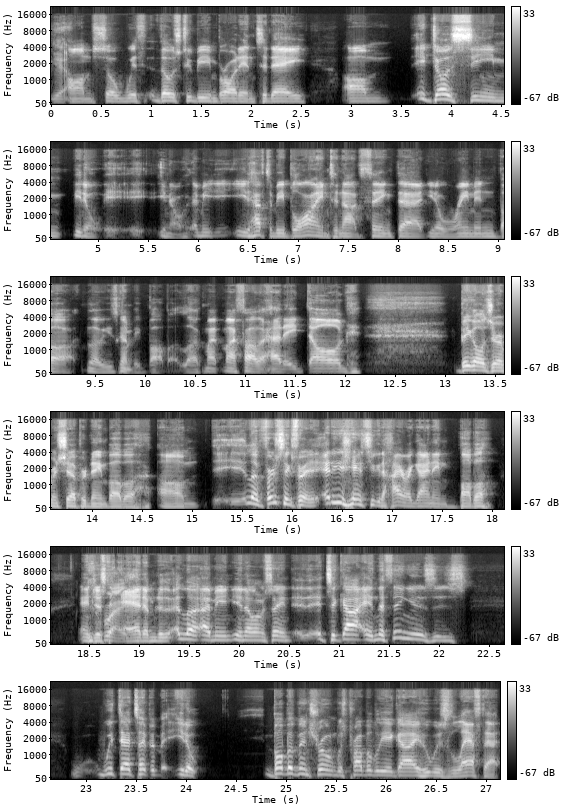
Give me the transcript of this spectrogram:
Yeah. Um. So with those two being brought in today, um, it does seem, you know, it, you know, I mean, you'd have to be blind to not think that, you know, Raymond, but look, he's going to be Bubba. Look, my, my father had a dog big old German Shepherd named Bubba. Um, look, first things first, any chance you could hire a guy named Bubba and just right. add him to the, look, I mean, you know what I'm saying? It's a guy, and the thing is, is with that type of, you know, Bubba Ventrone was probably a guy who was laughed at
